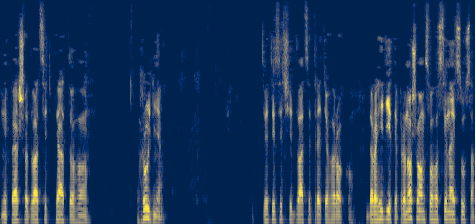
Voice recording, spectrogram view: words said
не першого, 25 грудня 2023 року. Дорогі діти, приношу вам свого Сина Ісуса,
